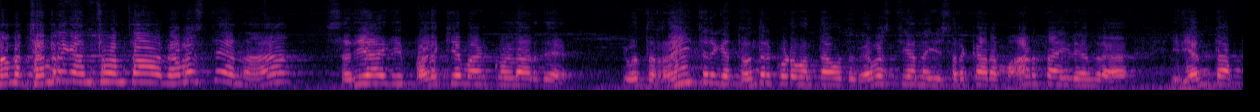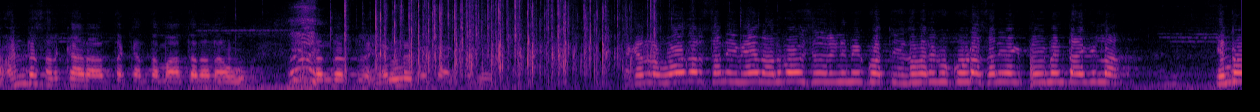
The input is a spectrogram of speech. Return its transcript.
ನಮ್ಮ ಜನರಿಗೆ ಹಂಚುವಂತ ವ್ಯವಸ್ಥೆಯನ್ನ ಸರಿಯಾಗಿ ಬಳಕೆ ಮಾಡಿಕೊಳ್ಳಾರ್ದೆ ಇವತ್ತು ರೈತರಿಗೆ ತೊಂದರೆ ಕೊಡುವಂತಹ ಒಂದು ವ್ಯವಸ್ಥೆಯನ್ನ ಈ ಸರ್ಕಾರ ಮಾಡ್ತಾ ಇದೆ ಅಂದ್ರೆ ಇದು ಎಂತ ಭಂಡ ಸರ್ಕಾರ ಅಂತಕ್ಕಂಥ ಮಾತನ್ನ ನಾವು ಈ ಸಂದರ್ಭದಲ್ಲಿ ಹೇಳಬೇಕಾಗ್ತದೆ ಯಾಕಂದ್ರೆ ಹೋದ ವರ್ಷ ನೀವೇನು ಅನುಭವಿಸಿದ್ರೆ ನಿಮಗೆ ಗೊತ್ತು, ಇದುವರೆಗೂ ಕೂಡ ಸರಿಯಾಗಿ ಪೇಮೆಂಟ್ ಆಗಿಲ್ಲ. ಇನ್ನೂ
